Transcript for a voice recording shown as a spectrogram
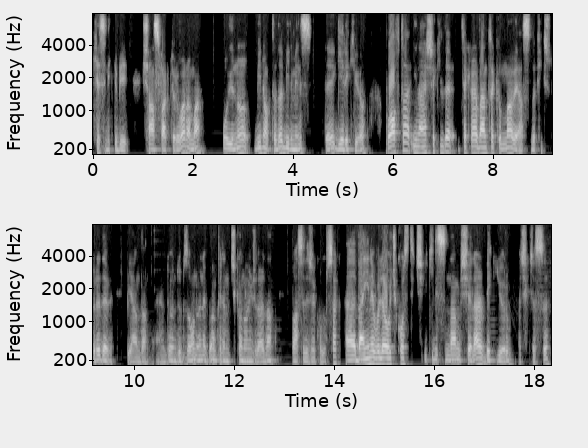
kesinlikle bir şans faktörü var ama oyunu bir noktada bilmeniz de gerekiyor. Bu hafta yine aynı şekilde tekrar ben takımıma ve aslında fikstüre de bir yandan yani döndüğüm zaman öne, ön plana çıkan oyunculardan bahsedecek olursak. E, ben yine Vlahovic Kostic ikilisinden bir şeyler bekliyorum açıkçası.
